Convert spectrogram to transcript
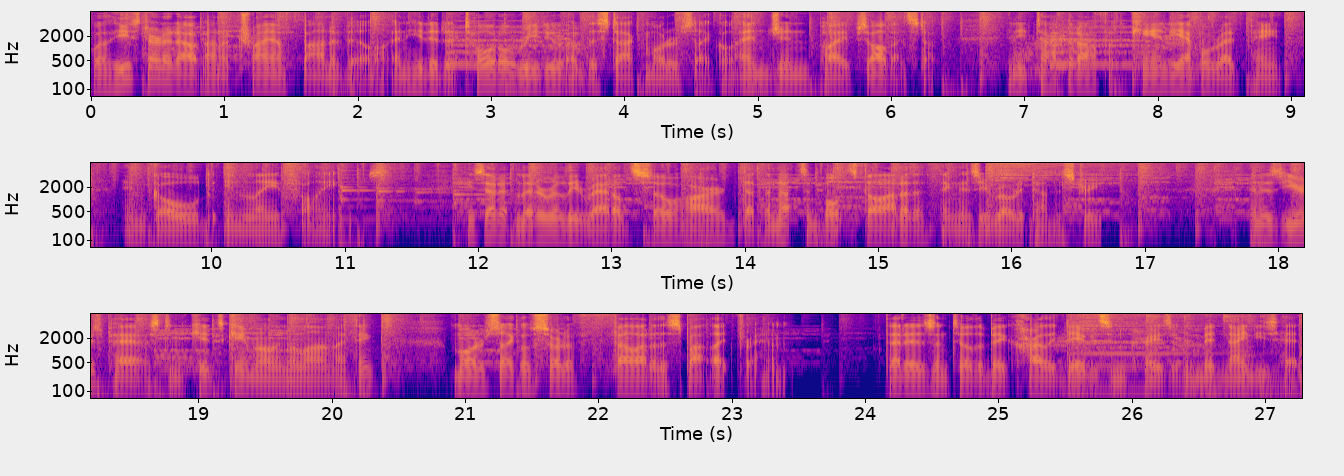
Well, he started out on a Triumph Bonneville and he did a total redo of the stock motorcycle engine, pipes, all that stuff. And he topped it off with candy apple red paint and gold inlay flames. He said it literally rattled so hard that the nuts and bolts fell out of the thing as he rode it down the street. And as years passed and kids came rolling along, I think motorcycles sort of fell out of the spotlight for him. That is, until the big Harley Davidson craze of the mid 90s hit,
